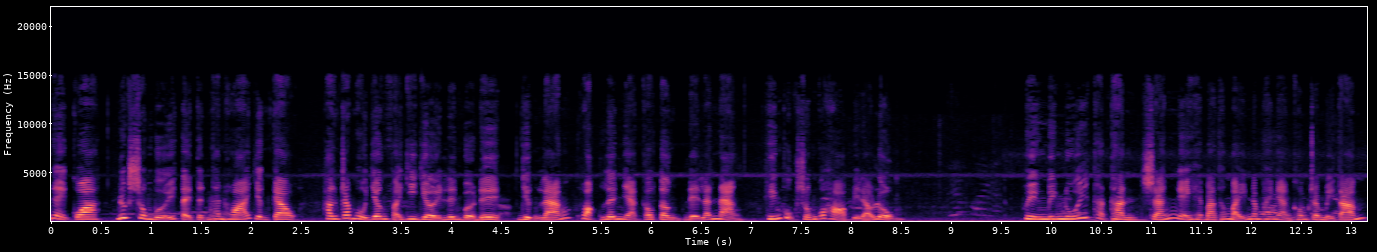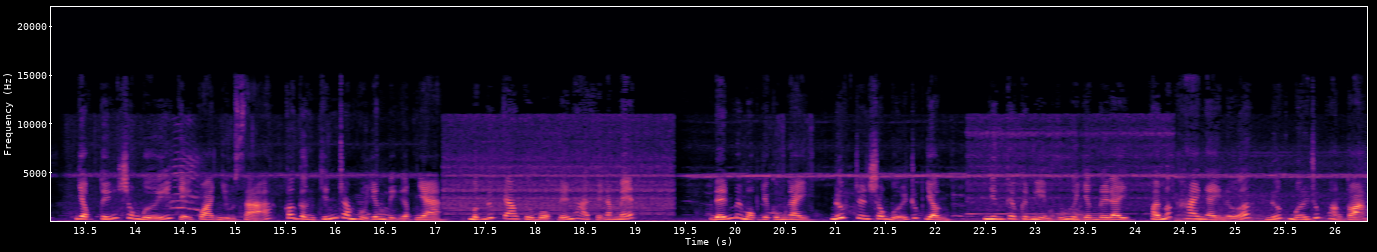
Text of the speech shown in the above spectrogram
ngày qua, nước sông Bưởi tại tỉnh Thanh Hóa dâng cao, hàng trăm hộ dân phải di dời lên bờ đê, dựng láng hoặc lên nhà cao tầng để lánh nạn, khiến cuộc sống của họ bị đảo lộn. Huyện miền núi Thạch Thành sáng ngày 23 tháng 7 năm 2018, dọc tuyến sông Bưởi chảy qua nhiều xã, có gần 900 hộ dân bị ngập nhà, mực nước cao từ 1 đến 2,5 mét. Đến 11 giờ cùng ngày, nước trên sông Bưởi rút dần, nhưng theo kinh nghiệm của người dân nơi đây, phải mất 2 ngày nữa nước mới rút hoàn toàn.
